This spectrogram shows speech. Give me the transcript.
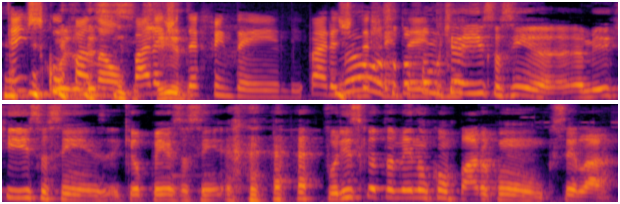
Tem desculpa não, para de defender ele. Para de não, defender. Não, eu só tô falando ele, que é isso, assim, é, é, meio que isso, assim, que eu penso, assim. Por isso que eu também não comparo com, sei lá,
